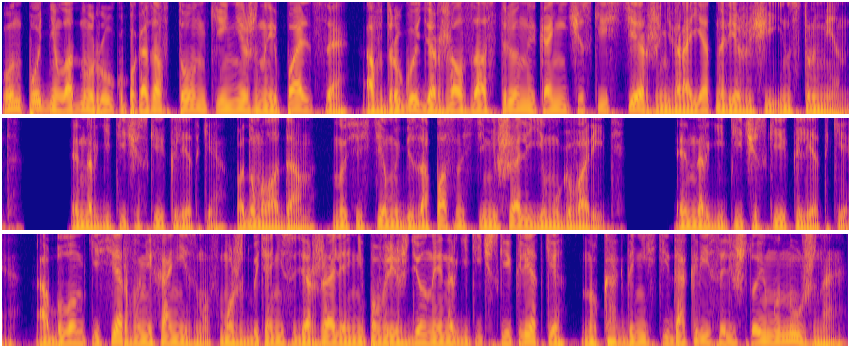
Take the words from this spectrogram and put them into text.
Он поднял одну руку, показав тонкие нежные пальцы, а в другой держал заостренный конический стержень, вероятно, режущий инструмент. «Энергетические клетки», — подумал Адам, но системы безопасности мешали ему говорить. «Энергетические клетки». Обломки сервомеханизмов. Может быть, они содержали неповрежденные энергетические клетки, но как донести до Криса или что ему нужно?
